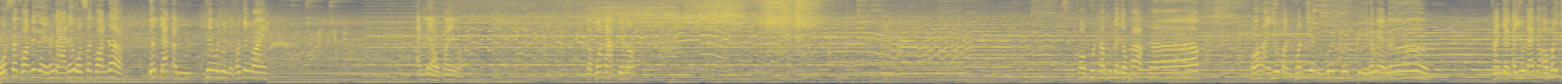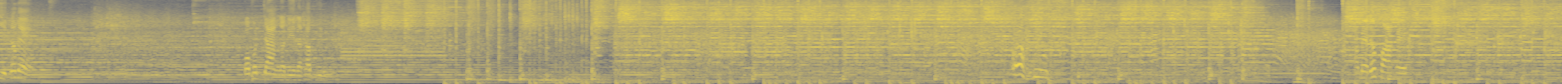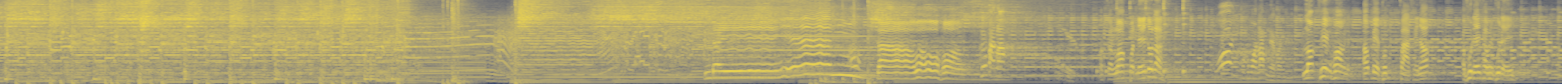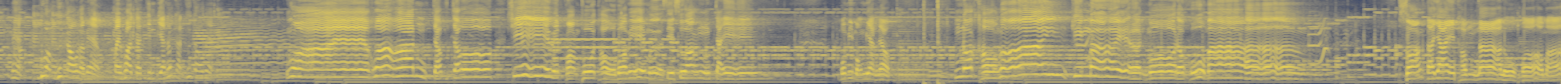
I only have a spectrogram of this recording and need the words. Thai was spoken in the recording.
อดสะกอนเด้เอ้ยทั้งหนาเด้ออดสะกอนเด้อเดี๋ยวจัดอันเพลงวัยรุ่นให้เขาจังหน่อย อันแล้วไปก่อนกับบนับเด้อเนาะขอบคุณครับคุณแม่เจ้าภาพครับ ขอหาอายุมันควันเย็นมื่นมื่นปีนะแม่เด้อคันอยากอายุหลายก็เอามาอีกนะแม่บอพ้นจ้างก็ดีแล้วครับยิน ยิงเอาแม่เดี๋ยวฝากให้ได้ยินกล่าวเว่าห้องคือมาลเอากระลอกปันไหนตัวล่ะำโอ้ยมันก็มาลำเนี่ยมัน ลอกเพลงห้องเนี่ยเอาแม่ผมฝากให้เนาะ เอาผู้ใดครับให้ผู้ใดแม่ร่วมคือเก่าเหรอแม่ ไปฮอดกับกินเบียร์เท่ากันคือเก่าแม่งอยควันจับเจ้า ชีวิตของผู้เฒ่าบ่มีมือสีสวงใจบ่มีหมองเมียนแล้ว นกเขาง้อยกิ่งไม้เอิญโมดอกคูมาสองตายายทำหน้าลูกบ่มา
